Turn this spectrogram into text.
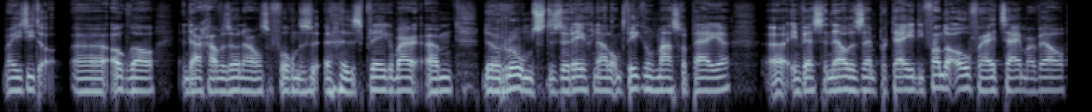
Maar je ziet uh, ook wel, en daar gaan we zo naar onze volgende uh, spreken, waar um, de ROMS, dus de regionale ontwikkelingsmaatschappijen, uh, InvestNL, dat zijn partijen die van de overheid zijn, maar wel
